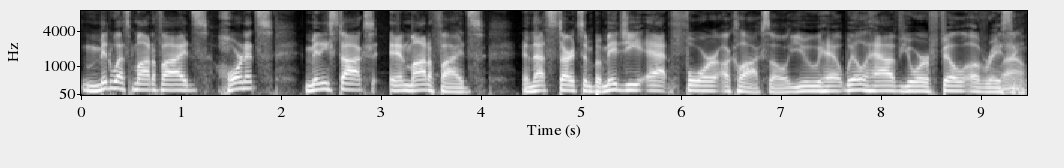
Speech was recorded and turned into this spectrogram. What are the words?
Midwest Modifieds, Hornets, Mini Stocks, and Modifieds and that starts in Bemidji at four o'clock. So you ha- will have your fill of racing. Wow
